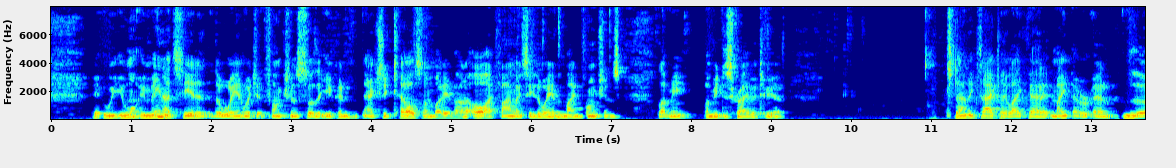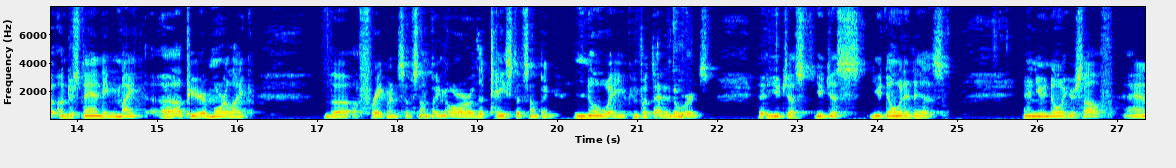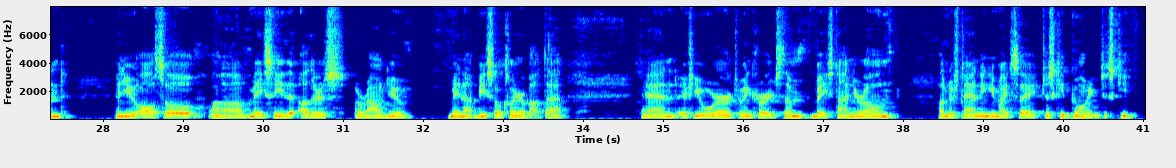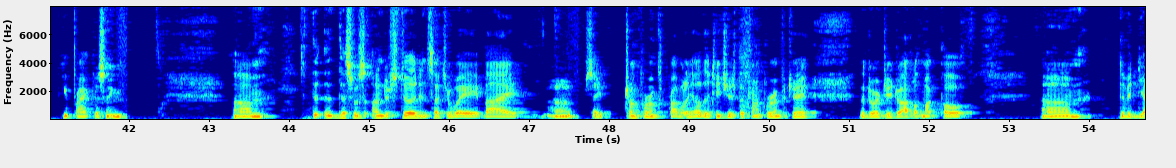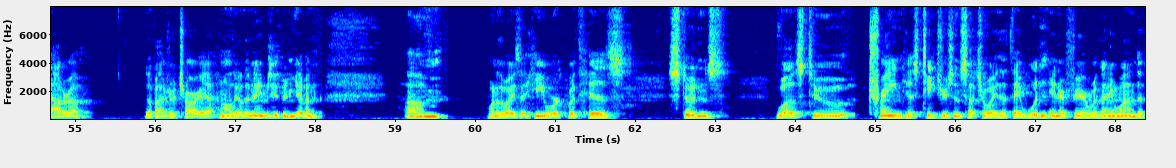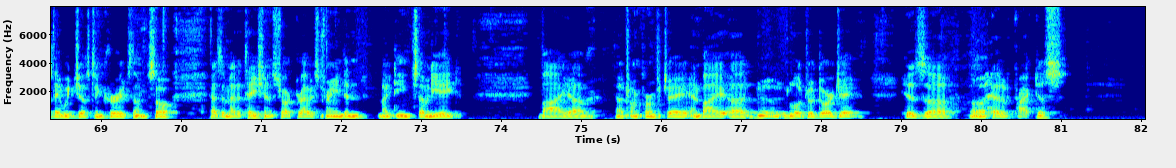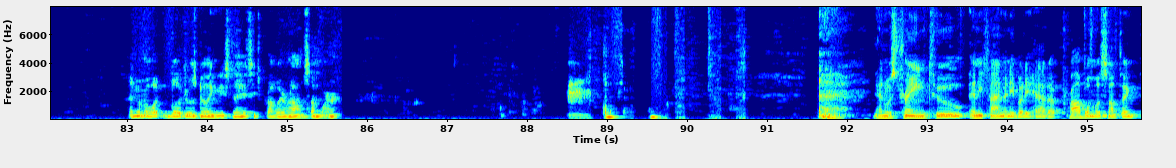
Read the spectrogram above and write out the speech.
It, you, won't, you may not see it the way in which it functions so that you can actually tell somebody about it. Oh, I finally see the way the mind functions. Let me let me describe it to you. It's not exactly like that. It might uh, the understanding might uh, appear more like the fragrance of something or the taste of something. No way you can put that into words. You just, you just, you know what it is, and you know it yourself, and and you also uh, may see that others around you may not be so clear about that, And if you were to encourage them based on your own understanding, you might say, just keep going, just keep keep practicing. Um, th- this was understood in such a way by, uh, say, Trungpa probably other teachers, but Trungpa Rinpoche, the Dorje Dradul Mukpo, um, the Vidyadhara, the Vajracharya, and all the other names he's been given. Um, one of the ways that he worked with his students was to train his teachers in such a way that they wouldn't interfere with anyone, that they would just encourage them. So, as a meditation instructor, I was trained in 1978 by uh, Trungpa Rinpoche and by uh, Lodro Dorje, his uh, uh, head of practice. I don't know what Lodro is doing these days. He's probably around somewhere. and was trained to anytime anybody had a problem with something,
